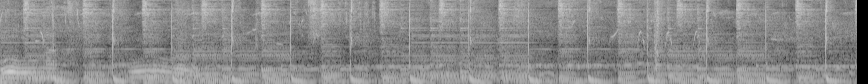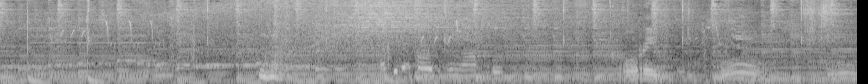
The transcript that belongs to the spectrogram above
Bunga. apa? Oring. Uh. Uh.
